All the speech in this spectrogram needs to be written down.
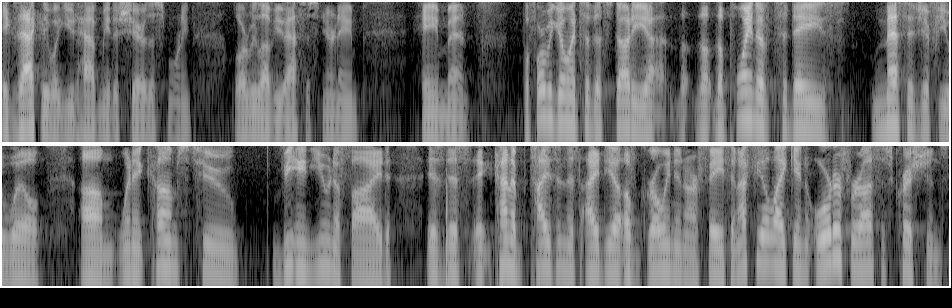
exactly what you'd have me to share this morning. Lord, we love you. Ask this in your name. Amen. Before we go into the study, uh, the, the point of today's message, if you will, um, when it comes to being unified is this it kind of ties in this idea of growing in our faith. And i feel like in order for us as christians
